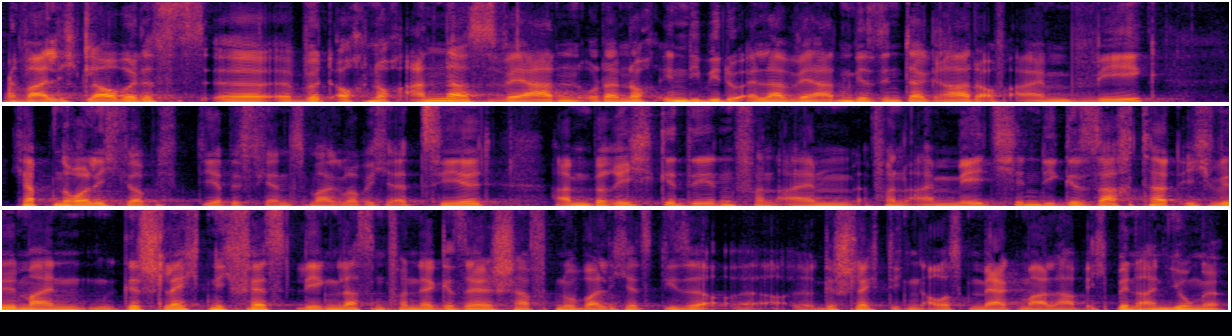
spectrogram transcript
weil ich glaube, das äh, wird auch noch anders werden oder noch individueller werden. Wir sind da gerade auf einem Weg. Ich habe neulich, glaube ich, dir bis jetzt mal, glaube ich, erzählt, einen Bericht gesehen von einem, von einem Mädchen, die gesagt hat, ich will mein Geschlecht nicht festlegen lassen von der Gesellschaft, nur weil ich jetzt diese äh, geschlechtlichen Aus Merkmale habe. Ich bin ein Junge.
